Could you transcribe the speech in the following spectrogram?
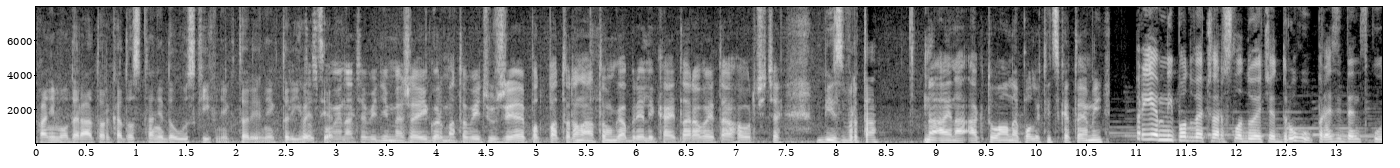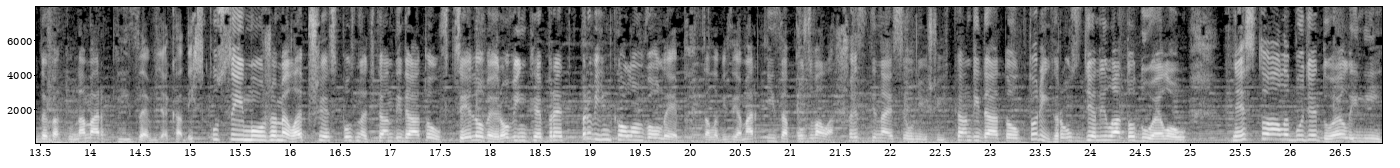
pani moderátorka dostane do úzkých v niektorých, niektorých veciach. Spomínate, vidíme, že Igor Matovič už je pod patronátom Gabriely Kajtarovej, tá ho určite vyzvrta na aj na aktuálne politické témy. Príjemný podvečer sledujete druhú prezidentskú debatu na Markíze. Vďaka diskusii môžeme lepšie spoznať kandidátov v cieľovej rovinke pred prvým kolom volieb. Televízia Markíza pozvala 6 najsilnejších kandidátov, ktorých rozdelila do duelov. Dnes to ale bude duel iný.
